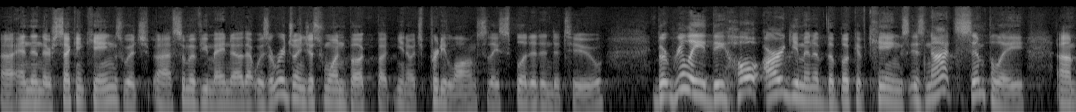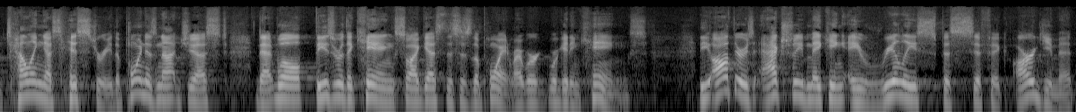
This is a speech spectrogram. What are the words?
uh, and then there's Second Kings, which uh, some of you may know that was originally just one book, but you know it's pretty long, so they split it into two. But really, the whole argument of the book of Kings is not simply um, telling us history. The point is not just that, well, these were the kings, so I guess this is the point, right? We're, we're getting kings. The author is actually making a really specific argument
